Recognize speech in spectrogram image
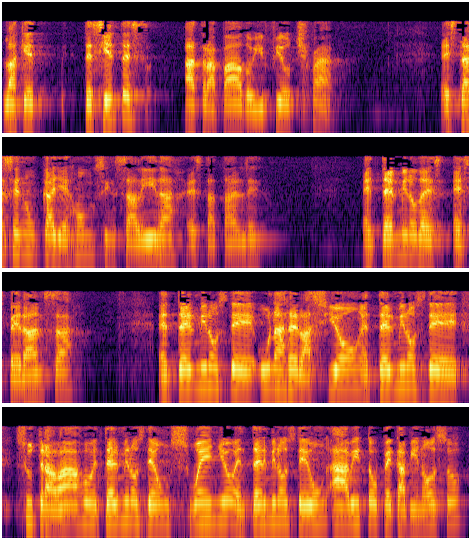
la que te sientes atrapado, you feel trapped. ¿Estás en un callejón sin salida esta tarde? En términos de esperanza, en términos de una relación, en términos de su trabajo, en términos de un sueño, en términos de un hábito pecaminoso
